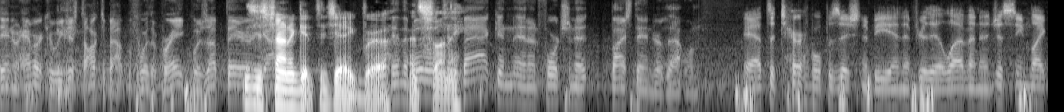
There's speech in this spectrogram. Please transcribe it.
Daniel Hemric, we just talked about before the break, was up there. He's just trying to get to Jake, bro. That's middle to the funny. back, and an unfortunate bystander of that one. Yeah, it's a terrible position to be in if you're the 11. It just seemed like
